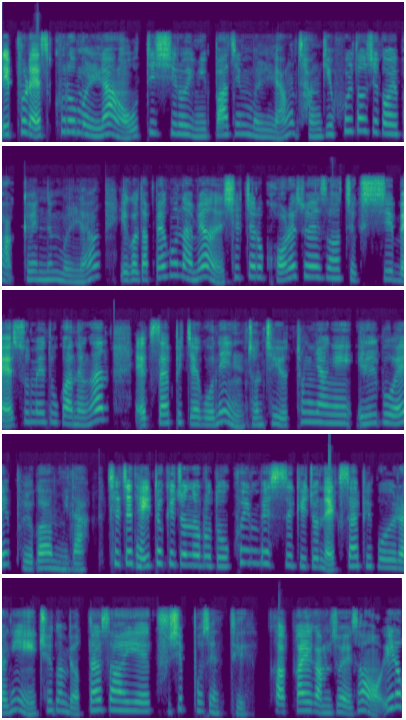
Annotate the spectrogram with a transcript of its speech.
리플 에스크로 물량, OTC로 이미 빠진 물량, 장기 홀더 직업에 박혀 있는 물량, 이걸 다 빼고 나면 실제로 거래소에서 즉시 매수 매도 가능한 XRP 재고는 전체 유통량의 일부에 불과합니다. 실제 데이터 기준으로도 코인베이스 기준 XRP 보유량이 최근 몇 달 사이에 90% 가까이 감소해서 1억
